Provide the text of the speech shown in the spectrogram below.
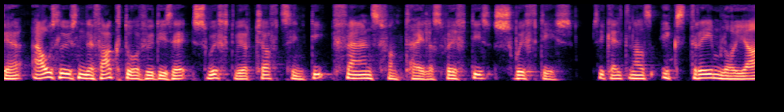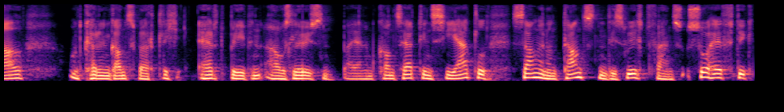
Der auslösende Faktor für diese Swift-Wirtschaft sind die Fans von Taylor Swift, die Swifties. Sie gelten als extrem loyal und können ganz wörtlich Erdbeben auslösen. Bei einem Konzert in Seattle sangen und tanzten die Swift-Fans so heftig,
